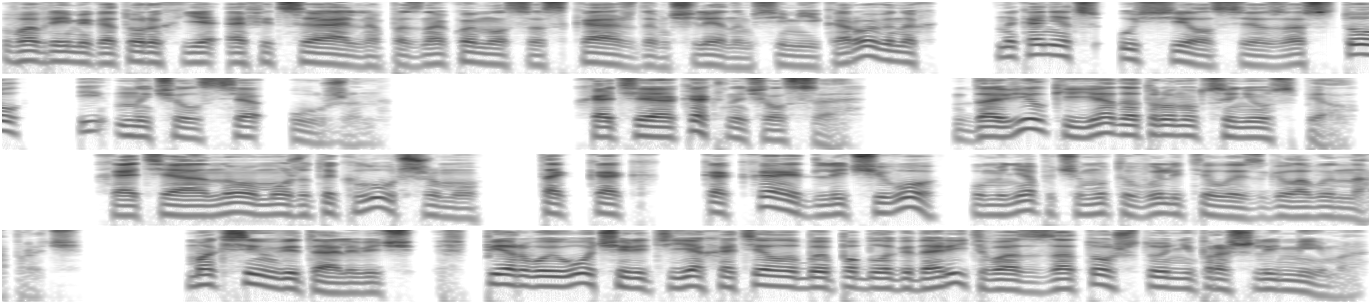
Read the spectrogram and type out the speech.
во время которых я официально познакомился с каждым членом семьи Коровиных, наконец уселся за стол и начался ужин. Хотя как начался? До вилки я дотронуться не успел. Хотя оно, может, и к лучшему, так как какая для чего у меня почему-то вылетело из головы напрочь. Максим Витальевич, в первую очередь я хотела бы поблагодарить вас за то, что не прошли мимо.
